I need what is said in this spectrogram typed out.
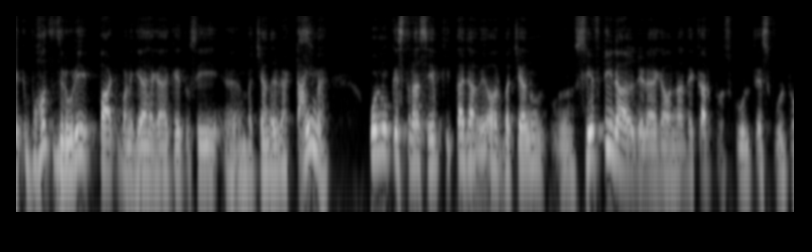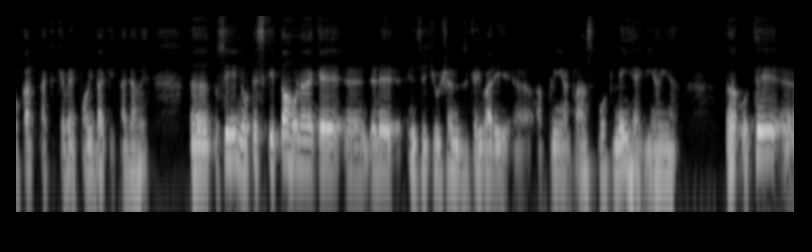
ਇੱਕ ਬਹੁਤ ਜ਼ਰੂਰੀ ਪਾਰਟ ਬਣ ਗਿਆ ਹੈਗਾ ਕਿ ਤੁਸੀਂ ਬੱਚਿਆਂ ਦਾ ਜਿਹੜਾ ਟਾਈਮ ਹੈ, ਉਹਨੂੰ ਕਿਸ ਤਰ੍ਹਾਂ ਸੇਵ ਕੀਤਾ ਜਾਵੇ ਔਰ ਬੱਚਿਆਂ ਨੂੰ ਸੇਫਟੀ ਨਾਲ ਜਿਹੜਾ ਹੈਗਾ ਉਹਨਾਂ ਦੇ ਘਰ ਤੋਂ ਸਕੂਲ ਤੇ ਸਕੂਲ ਤੋਂ ਘਰ ਤੱਕ ਕਿਵੇਂ ਪਹੁੰਚਦਾ ਕੀਤਾ ਜਾਵੇ। ਤੁਸੀਂ ਨੋਟਿਸ ਕੀਤਾ ਹੋਣਾ ਕਿ ਜਿਹੜੇ ਇੰਸਟੀਟਿਊਸ਼ਨਸ ਕਈ ਵਾਰੀ ਆਪਣੀਆਂ ਟਰਾਂਸਪੋਰਟ ਨਹੀਂ ਹੈਗੀਆਂ ਗੀਆਂ ਤਾਂ ਉੱਥੇ ਅ,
